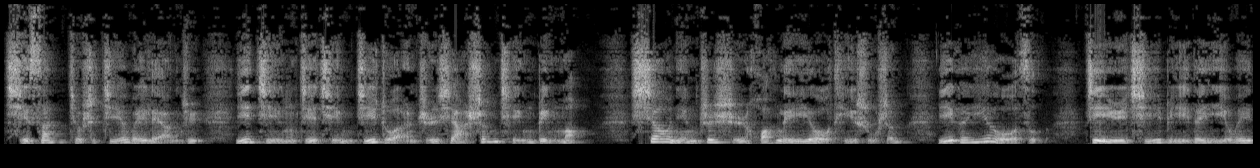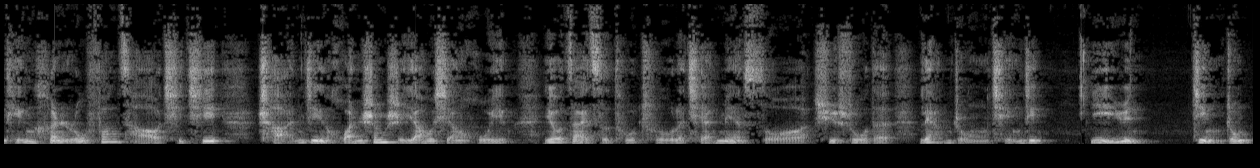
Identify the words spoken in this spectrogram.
其三就是结尾两句，以景结情，急转直下，声情并茂。萧宁之时，黄鹂又啼数声，一个“又”字，既与起笔的“倚微亭恨如芳草，萋萋惨尽还生”是遥相呼应，又再次突出了前面所叙述的两种情境，意蕴。镜中，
